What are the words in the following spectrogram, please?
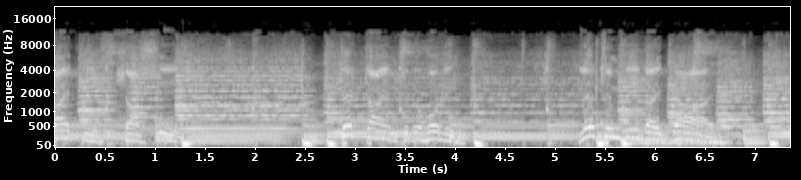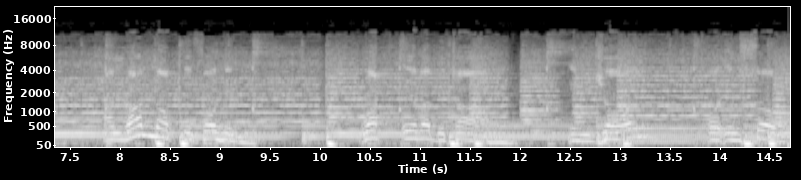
likeness shall see. Take time to be holy. Let him be thy guide, and run not before him, whatever betide, in joy or in sorrow,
